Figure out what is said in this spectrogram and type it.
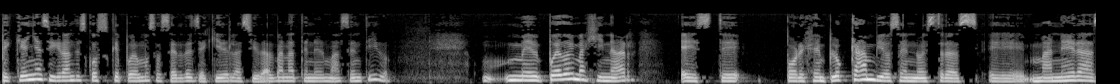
pequeñas y grandes cosas que podemos hacer desde aquí de la ciudad van a tener más sentido. Me puedo imaginar, este, por ejemplo, cambios en nuestras eh, maneras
